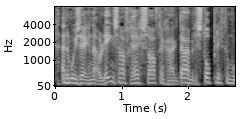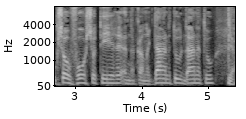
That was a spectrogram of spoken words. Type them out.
En dan moet je zeggen, nou linksaf, rechtsaf, dan ga ik daar bij de stoplichten, moet ik zo voorsorteren en dan kan ik daar naartoe, daar naartoe. Ja.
